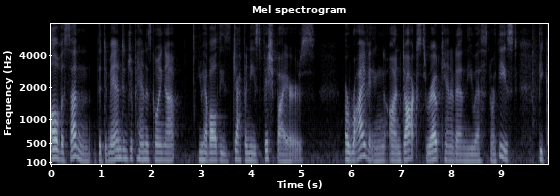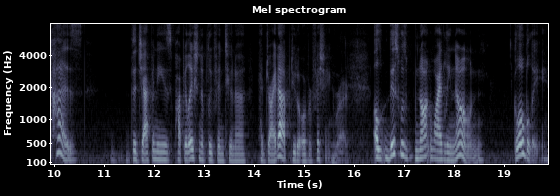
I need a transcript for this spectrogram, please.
All of a sudden, the demand in Japan is going up. You have all these Japanese fish buyers arriving on docks throughout Canada and the US Northeast because the Japanese population of bluefin tuna had dried up due to overfishing. Right. This was not widely known globally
